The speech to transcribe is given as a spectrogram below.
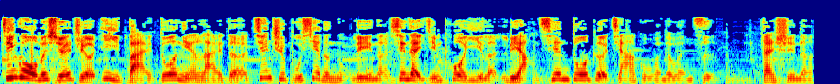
经过我们学者一百多年来的坚持不懈的努力呢，现在已经破译了两千多个甲骨文的文字，但是呢，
